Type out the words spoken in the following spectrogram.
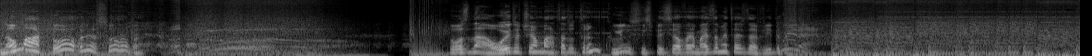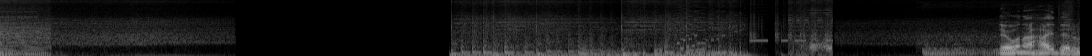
Não matou? Olha só, rapaz. Se na 8 eu tinha matado tranquilo. Esse especial vai mais da metade da vida. Leona Raideru.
